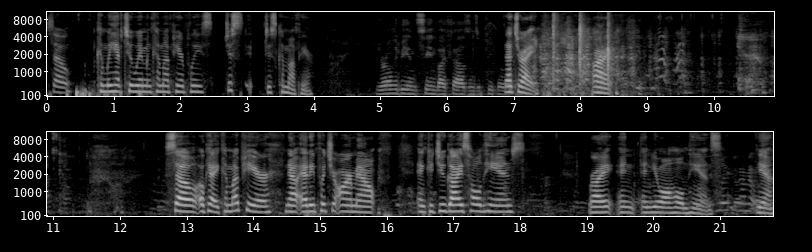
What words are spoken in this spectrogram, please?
So, can we have two women come up here, please? Just, just come up here. You're only being seen by thousands of people. That's right. All right. So, okay, come up here. Now, Eddie, put your arm out. And could you guys hold hands? Right? And and you all hold hands. Yeah.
